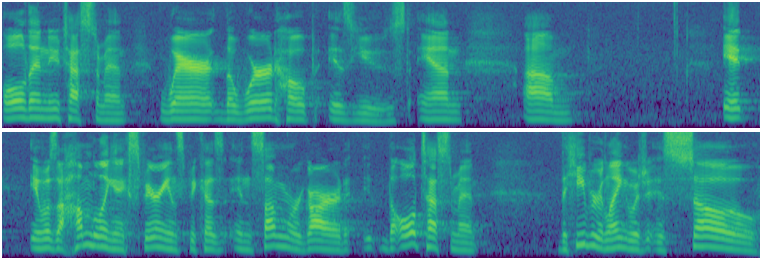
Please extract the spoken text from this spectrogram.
Old and New Testament, where the word hope is used. And um, it, it was a humbling experience because, in some regard, the Old Testament, the Hebrew language is so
